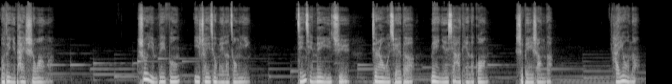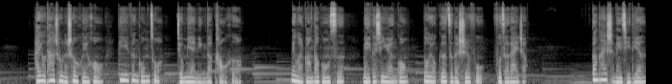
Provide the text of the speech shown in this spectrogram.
我对你太失望了。树影被风一吹就没了踪影，仅仅那一句，就让我觉得那年夏天的光，是悲伤的。还有呢？还有踏出了社会后第一份工作就面临的考核，那会儿刚到公司，每个新员工都有各自的师傅负责带着。刚开始那几天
